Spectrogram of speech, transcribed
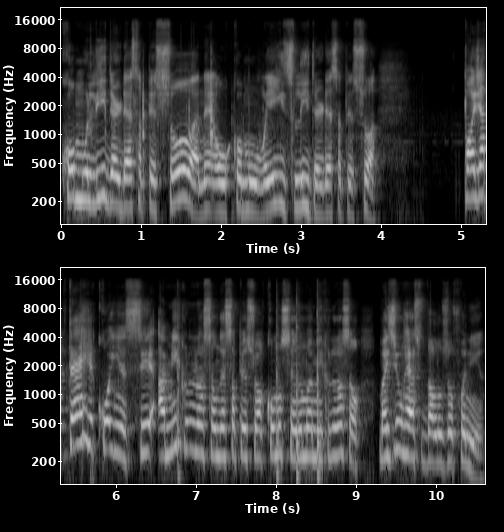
como líder dessa pessoa, né, ou como ex-líder dessa pessoa, pode até reconhecer a micronação dessa pessoa como sendo uma micronação, mas e o resto da lusofonia?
